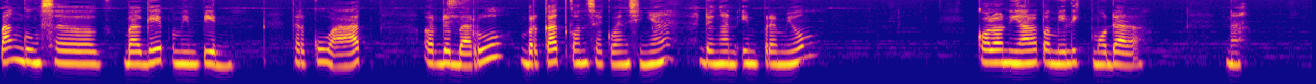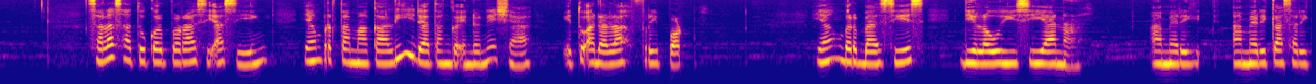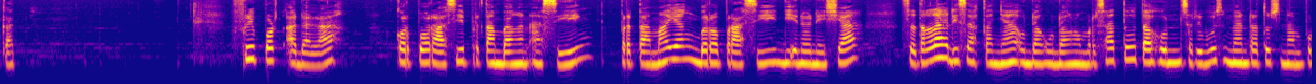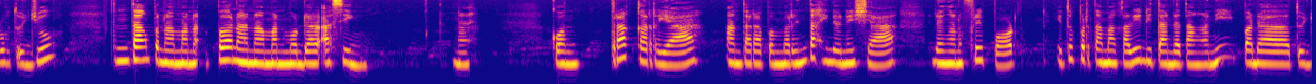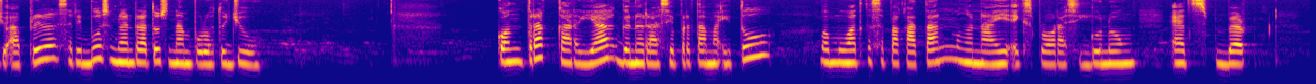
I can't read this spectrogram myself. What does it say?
panggung sebagai pemimpin terkuat Orde Baru berkat konsekuensinya dengan impremium kolonial pemilik modal. Nah, salah satu korporasi asing yang pertama kali datang ke Indonesia itu adalah Freeport yang berbasis di Louisiana, Amerika Serikat. Freeport adalah korporasi pertambangan asing pertama yang beroperasi di Indonesia setelah disahkannya Undang-Undang Nomor 1 Tahun 1967 tentang penanaman modal asing. Nah, kontrak karya antara pemerintah Indonesia dengan Freeport itu pertama kali ditandatangani pada 7 April 1967. Kontrak karya generasi pertama itu memuat kesepakatan mengenai eksplorasi gunung Edsberg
